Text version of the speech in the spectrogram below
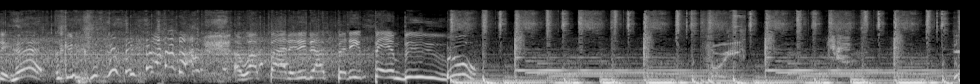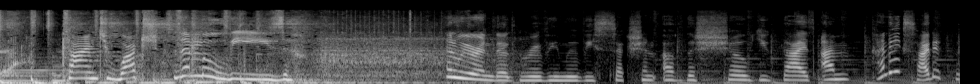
All Rudy. Hey. bamboo. Time to watch the movies. And we are in the groovy movie section of the show, you guys. I'm excited for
